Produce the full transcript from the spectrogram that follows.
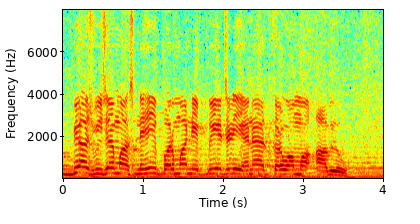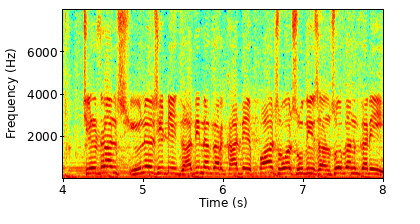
અભ્યાસ વિષયમાં સ્નેહી પરમારને પીએચડી એનાયત કરવામાં આવ્યું. ચિલ્ડ્રન્સ યુનિવર્સિટી ગાંધીનગર ખાતે પાંચ વર્ષ સુધી સંશોધન કરી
